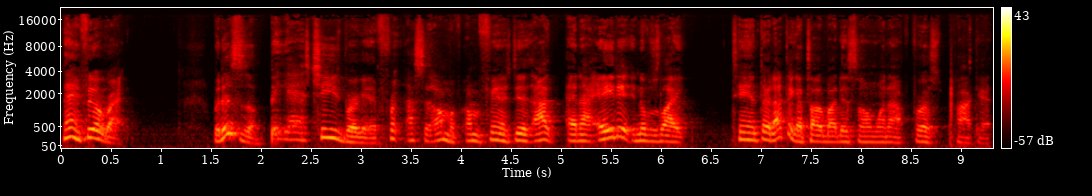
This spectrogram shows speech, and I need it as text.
that didn't feel right. But this is a big ass cheeseburger. And fr- I said, I'm gonna I'm gonna finish this. I and I ate it, and it was like ten thirty. I think I talked about this on when I first podcast.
